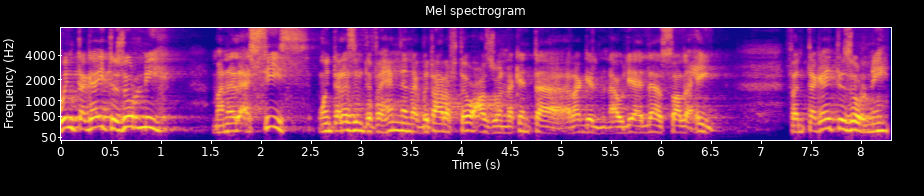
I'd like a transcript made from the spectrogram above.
وانت جاي تزورني ما أنا القسيس. وانت لازم تفهمني إنك بتعرف توعظ وإنك أنت راجل من أولياء الله الصالحين. فأنت جاي تزورني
